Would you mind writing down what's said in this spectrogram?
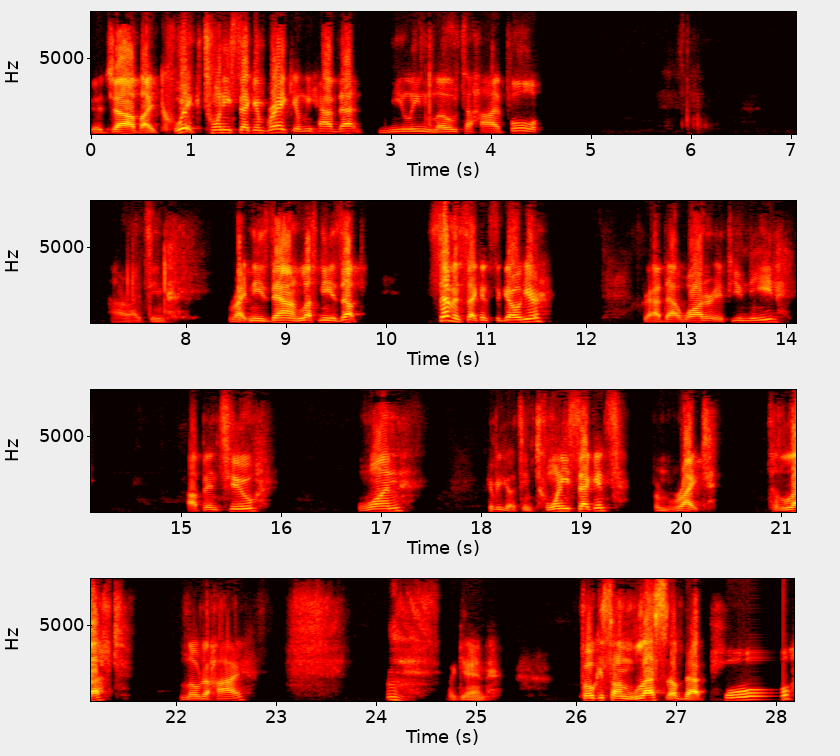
Good job. A quick 20 second break, and we have that kneeling low to high pull. All right, team. Right knee's down, left knee is up. Seven seconds to go here. Grab that water if you need. Up in two, one. Here we go, team. 20 seconds from right to left, low to high. Again, focus on less of that pull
